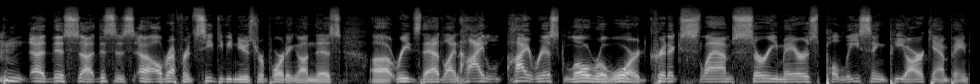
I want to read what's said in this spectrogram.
uh, this. Uh, this is uh, I'll reference CTV News reporting on this. Uh, reads the headline: High high risk, low reward. Critics slam Surrey mayor's policing PR campaign.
